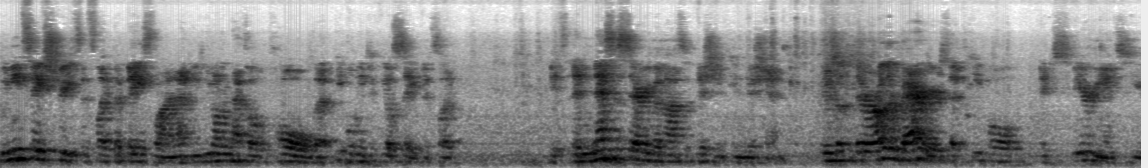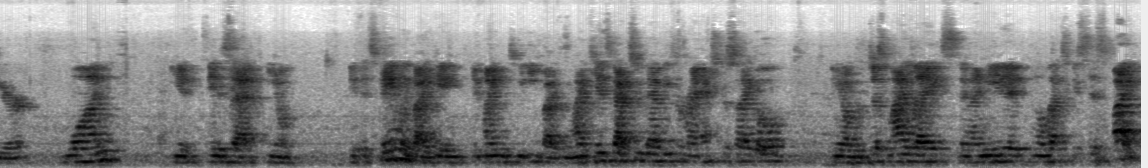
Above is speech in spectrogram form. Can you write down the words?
we need safe streets. It's like the baseline. I mean, we don't have to hold that people need to feel safe. It's like it's a necessary but not sufficient condition. A, there are other barriers that people experience here. One you, is that you know if it's family biking, it might need to be e-biking. My kids got too heavy for my Xtracycle, you know, with just my legs, and I needed an electric assist bike.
